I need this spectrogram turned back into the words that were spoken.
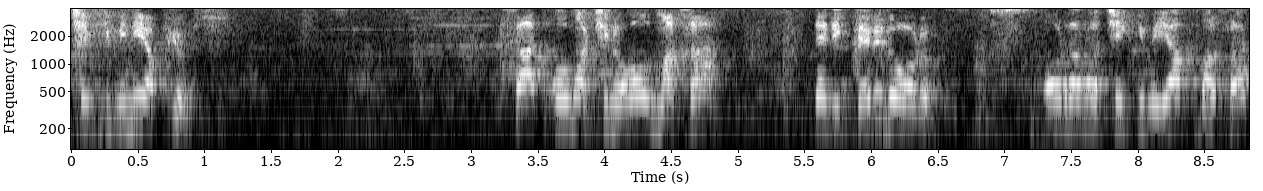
çekimini yapıyoruz. Saat o makine olmasa dedikleri doğru. Oradan o çekimi yapmasak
